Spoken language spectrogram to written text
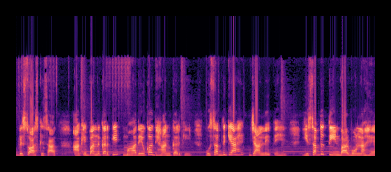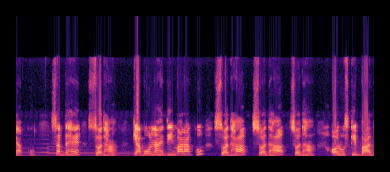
विश्वास के साथ आँखें बंद करके महादेव का ध्यान करके। वो शब्द क्या है? जान लेते हैं। ये शब्द तीन बार बोलना है आपको। शब्द है स्वधा। क्या बोलना है तीन बार आपको? स्वधा स्वधा स्वधा। और उसके बाद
